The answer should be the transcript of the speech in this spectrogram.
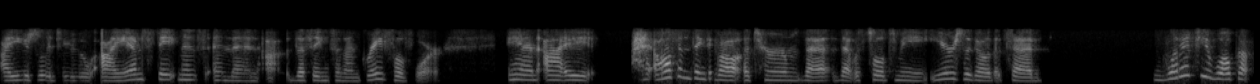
I usually do I am statements and then uh, the things that I'm grateful for, and I I often think about a term that that was told to me years ago that said, "What if you woke up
